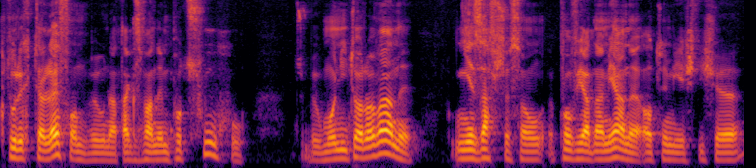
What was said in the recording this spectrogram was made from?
których telefon był na tak zwanym podsłuchu, czy był monitorowany, nie zawsze są powiadamiane o tym, jeśli się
